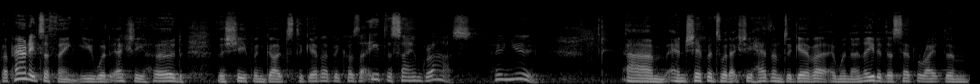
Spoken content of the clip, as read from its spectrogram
But apparently, it's a thing. You would actually herd the sheep and goats together because they eat the same grass. Who knew? Um, and shepherds would actually have them together, and when they needed to separate them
